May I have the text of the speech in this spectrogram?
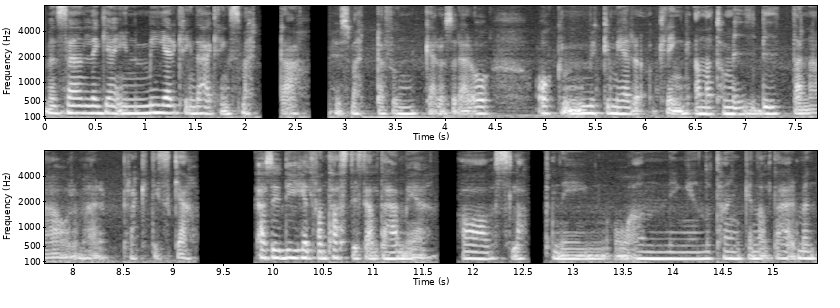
Men sen lägger jag in mer kring det här kring smärta, hur smärta funkar och sådär. Och, och mycket mer kring anatomibitarna och de här praktiska. Alltså det är helt fantastiskt allt det här med avslappning och andningen och tanken och allt det här. Men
